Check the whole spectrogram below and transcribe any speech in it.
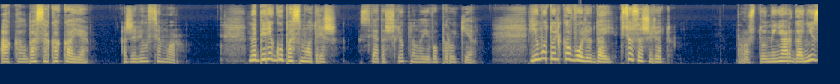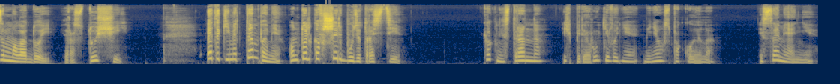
«А колбаса какая?» — оживился Мор. «На берегу посмотришь», — Свята шлепнула его по руке. «Ему только волю дай, все сожрет. Просто у меня организм молодой и растущий. Этакими темпами он только вширь будет расти. Как ни странно, их переругивание меня успокоило. И сами они,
